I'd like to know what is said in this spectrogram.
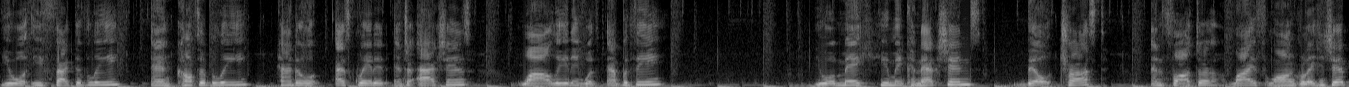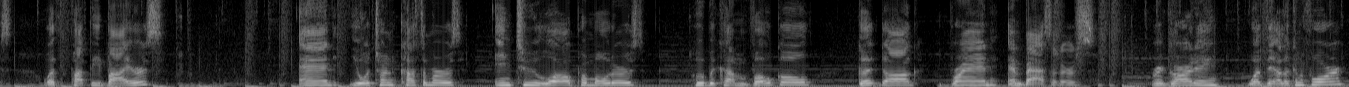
You will effectively and comfortably handle escalated interactions while leading with empathy. You will make human connections, build trust, and foster lifelong relationships with puppy buyers. And you will turn customers into loyal promoters who become vocal, good dog brand ambassadors. Regarding what they're looking for,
